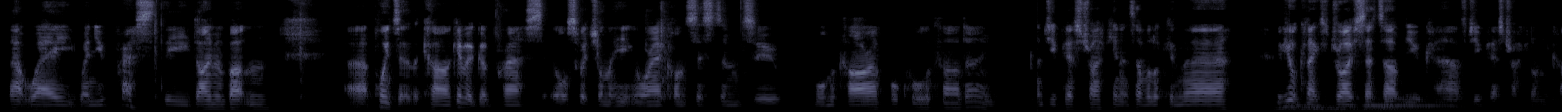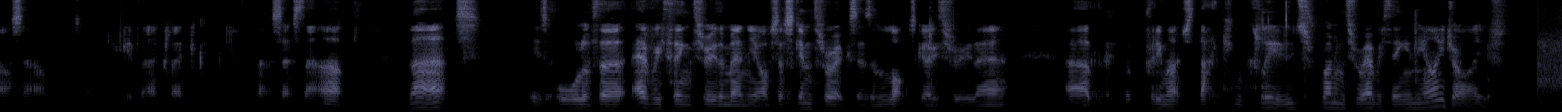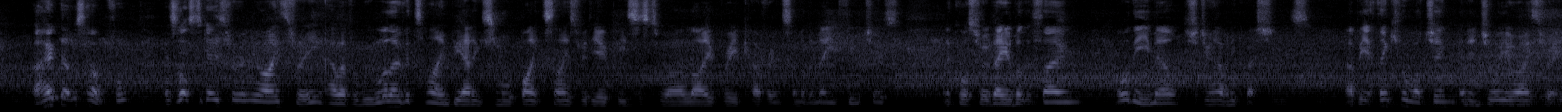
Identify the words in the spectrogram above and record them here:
That way, when you press the diamond button, uh, point it at the car, give it a good press, it will switch on the heating or aircon system to warm the car up or cool the car down. GPS tracking, let's have a look in there. If you're connected drive set up, you can have GPS tracking on your car up. So you give that a click, that sets that up. That is all of the everything through the menu. I've skimmed through it because there's a lot to go through there. Uh, but pretty much that concludes running through everything in the iDrive. I hope that was helpful. There's lots to go through in your i3, however, we will over time be adding some more bite sized video pieces to our library covering some of the main features. And of course, we're available at the phone or the email should you have any questions. Uh, but yeah, thank you for watching and enjoy your i3.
